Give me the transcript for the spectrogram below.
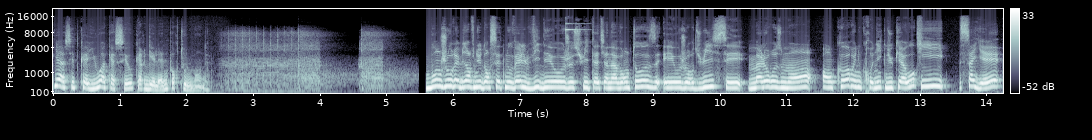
il y a assez de cailloux à casser au Kerguelen pour tout le monde. Bonjour et bienvenue dans cette nouvelle vidéo, je suis Tatiana Ventose et aujourd'hui c'est malheureusement encore une chronique du chaos qui, ça y est,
